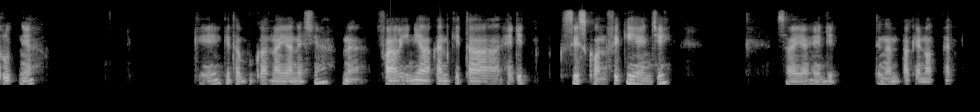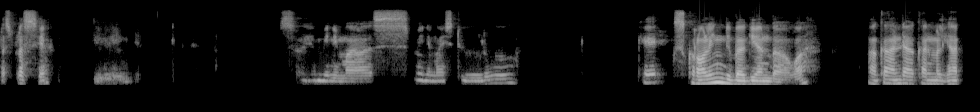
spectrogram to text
rootnya. Oke, kita buka Nayanes-nya. Nah, file ini akan kita edit sysconfig ing. Saya edit dengan pakai Notepad++ ya. Saya minimize, minimize dulu. Oke, scrolling di bagian bawah, maka Anda akan melihat,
